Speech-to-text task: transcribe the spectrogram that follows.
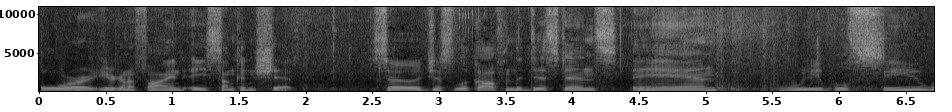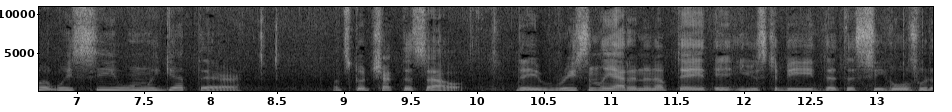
or you're going to find a sunken ship. So just look off in the distance and we will see what we see when we get there. Let's go check this out. They recently added an update. It used to be that the seagulls would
